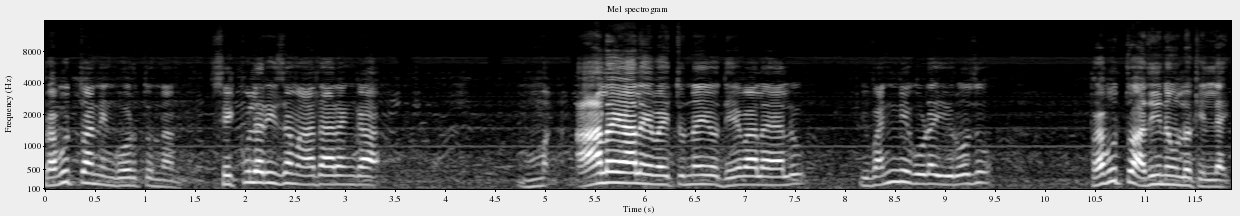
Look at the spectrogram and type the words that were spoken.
ప్రభుత్వాన్ని నేను కోరుతున్నాను. సెక్యులరిజం ఆధారంగా ఆలయాలు ఏవైతున్నాయో దేవాలయాలు ఇవన్నీ కూడా ఈరోజు ప్రభుత్వ అధీనంలోకి వెళ్ళాయి.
